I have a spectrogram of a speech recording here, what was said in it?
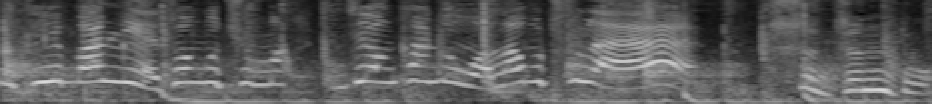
你可以把脸转过去吗？你这样看着我拉不出来。事真多。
